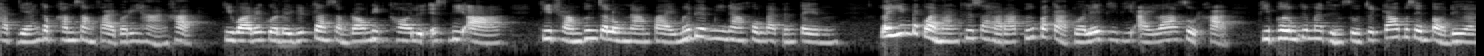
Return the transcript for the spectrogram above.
ขัดแย้งกับคำสั่งฝ่ายบริหารค่ะ ที่ว่าด้วยกลยุทธ์การสำรองบิตคอยหรือ SBR ที่ทรัมป์เพิ่งจะลงนามไปเมื่อเดือนมีนาคมแบบเต็มๆ และยิ่งไปกว่านั้นคือสหรัฐเพิ่งประกาศตัวเลข PPI ล่าสุดค่ะ ที่เพิ่มขึ้นมาถึง 0.9%ต่อเดือน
